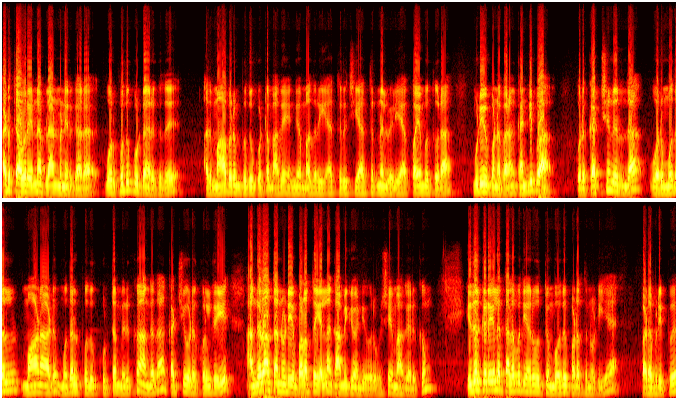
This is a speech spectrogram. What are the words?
அடுத்து அவர் என்ன பிளான் பண்ணியிருக்காரு ஒரு பொதுக்கூட்டம் இருக்குது. அது மாபெரும் பொதுக்கூட்டமாக எங்கே மதுரையா திருச்சியா திருநெல்வேலியா கோயம்புத்தூரா முடிவு பண்ண போகிறாங்க கண்டிப்பாக ஒரு கட்சின்னு இருந்தால் ஒரு முதல் மாநாடு முதல் பொதுக்கூட்டம் இருக்கும். அங்கே தான் கட்சியோட கொள்கையை அங்கே தான் தன்னுடைய பலத்தை எல்லாம் காமிக்க வேண்டிய ஒரு விஷயமாக இருக்கும். இதற்கிடையில் தளபதி அறுபத்தொம்போது படத்தினுடைய படப்பிடிப்பு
